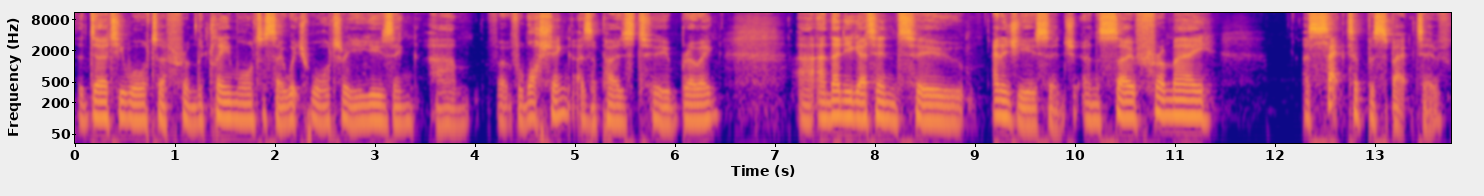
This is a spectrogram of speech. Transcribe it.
the dirty water from the clean water. So, which water are you using um, for, for washing as opposed to brewing? Uh, and then you get into energy usage. And so, from a a sector perspective,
